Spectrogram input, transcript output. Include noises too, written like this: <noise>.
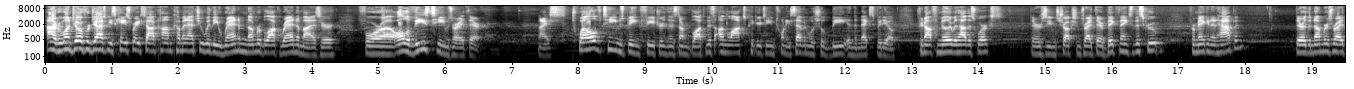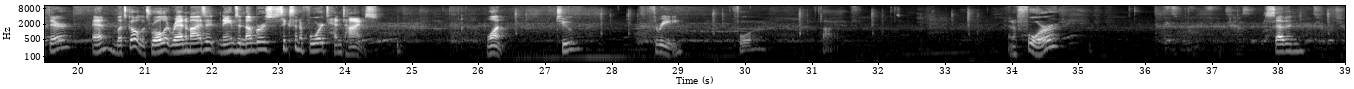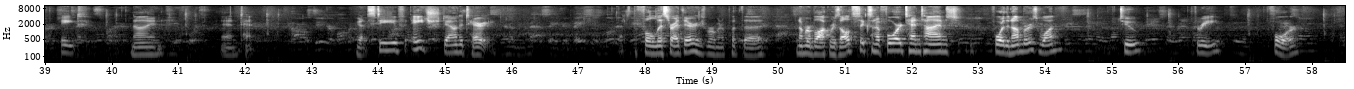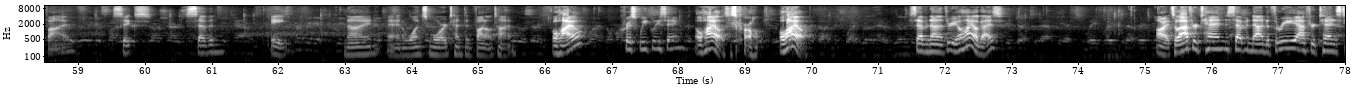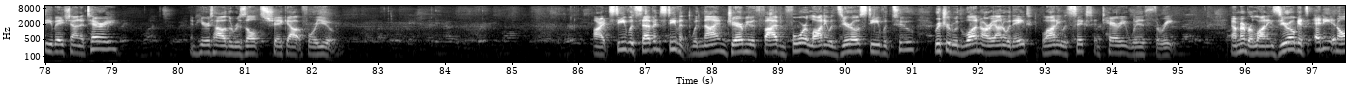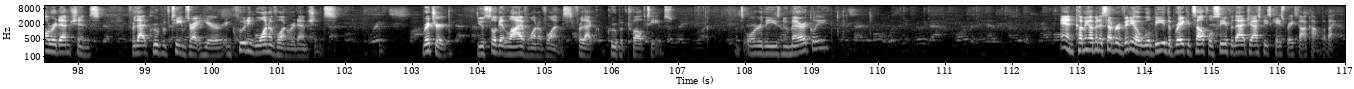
Hi, everyone. Joe for jaspyscasebreaks.com coming at you with the random number block randomizer for uh, all of these teams right there. Nice. 12 teams being featured in this number block. This unlocks Pick Your Team 27, which will be in the next video. If you're not familiar with how this works, there's the instructions right there. Big thanks to this group for making it happen. There are the numbers right there. And let's go. Let's roll it, randomize it. Names and numbers, six and a four, ten times. One, two, three, four, five, and a four, seven, eight, nine, and ten. We got Steve H down to Terry. That's the full list right there. Here's where we're going to put the number block results. Six and a four, ten times for the numbers. One, two, three, four, five, six, seven, eight, nine, and once more, tenth and final time. Ohio? Chris Weekly saying? Ohio, <laughs> is Carl. Ohio. Seven down to three. Ohio, guys. All right, so after 10, 7 down to 3. After 10, Steve H down to Terry. And here's how the results shake out for you. All right, Steve with seven, Steven with nine, Jeremy with five and four, Lonnie with zero, Steve with two, Richard with one, Ariana with eight, Lonnie with six, and Terry with three. Now remember, Lonnie, zero gets any and all redemptions for that group of teams right here, including one of one redemptions. Richard, you still get live one of ones for that group of 12 teams. Let's order these numerically. And coming up in a separate video will be the break itself. We'll see you for that. JaspysCaseBreaks.com. Bye-bye.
